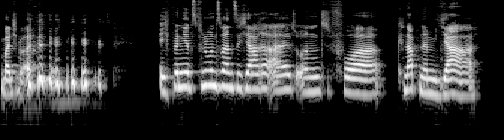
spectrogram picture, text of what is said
Manchmal. ich bin jetzt 25 Jahre alt und vor knapp einem Jahr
